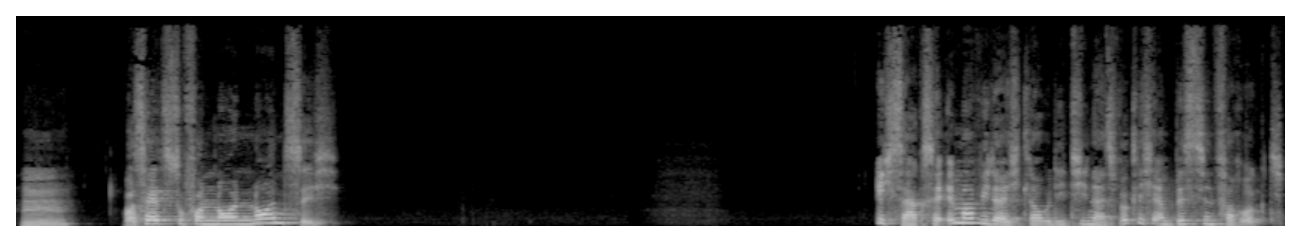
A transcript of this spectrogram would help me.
Hm, was hältst du von 99? Ich sag's ja immer wieder, ich glaube, die Tina ist wirklich ein bisschen verrückt.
